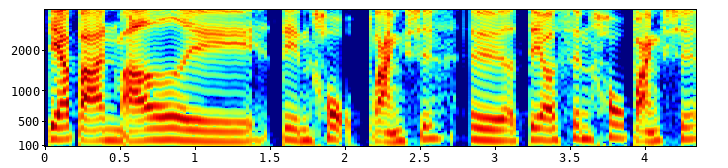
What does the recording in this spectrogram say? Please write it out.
Det er bare en meget, øh, det er en hård branche, øh, og det er også en hård branche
